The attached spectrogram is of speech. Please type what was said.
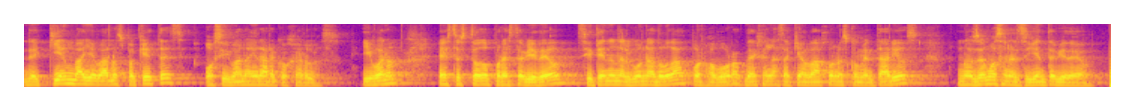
de quién va a llevar los paquetes o si van a ir a recogerlos. Y bueno, esto es todo por este video. Si tienen alguna duda, por favor déjenlas aquí abajo en los comentarios. Nos vemos en el siguiente video.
